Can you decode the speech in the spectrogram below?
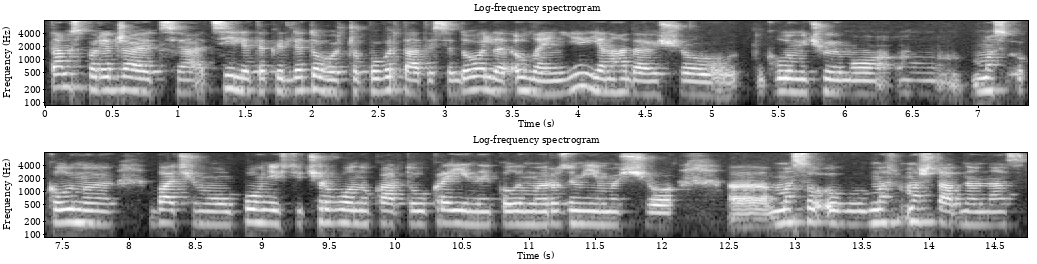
Там споряджаються ці літаки для того, щоб повертатися до Оле- Оленії. Я нагадаю, що коли ми чуємо, коли ми бачимо повністю червону карту України, коли ми розуміємо, що е, масштабна в нас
